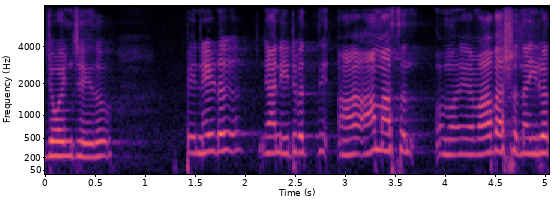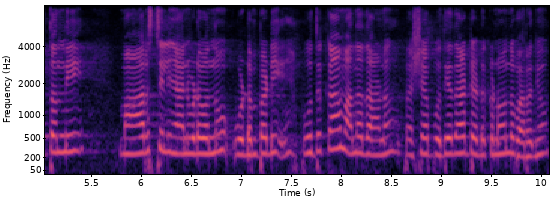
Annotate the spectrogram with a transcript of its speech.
ജോയിൻ ചെയ്തു. പിന്നീട് ഞാൻ ഇരുപത്തി ആ- മാസം ആ വർഷം ഞാൻ ഇരുപത്തൊന്നി മാർച്ചിൽ ഞാനിവിടെ വന്നു. ഉടമ്പടി പുതുക്കാൻ വന്നതാണ്. പക്ഷേ പുതിയതായിട്ട് എടുക്കണമെന്ന് പറഞ്ഞു.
